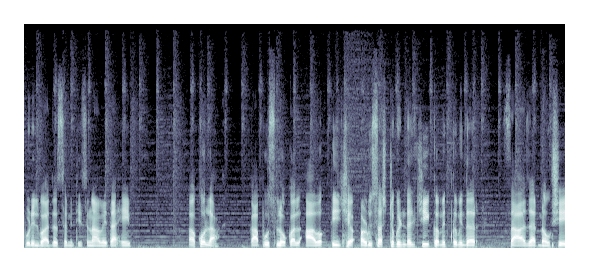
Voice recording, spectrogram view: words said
पुढील बाजार समितीचं नाव येत आहे अकोला. कापूस लोकल आवक तीनशे अडुसष्ट क्विंटलची. कमीत कमी दर सहा हजार नऊशे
